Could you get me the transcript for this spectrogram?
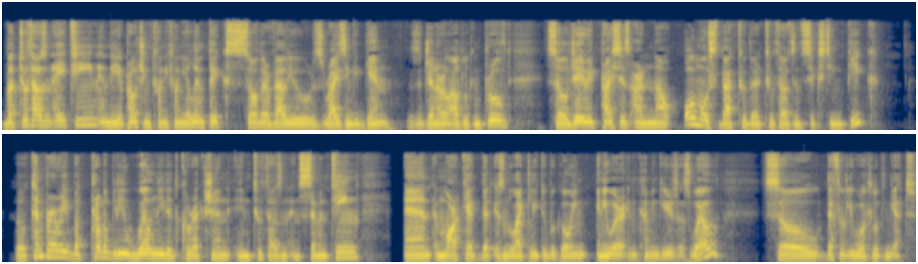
But 2018 and the approaching 2020 Olympics saw their values rising again. As the general outlook improved, so J-REIT prices are now almost back to their 2016 peak. So temporary but probably well needed correction in 2017 and a market that isn't likely to be going anywhere in coming years as well. So definitely worth looking at.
